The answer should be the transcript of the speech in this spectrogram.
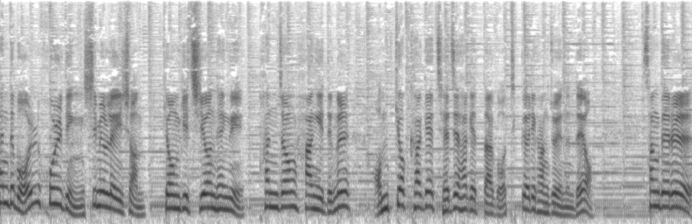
핸드볼, 홀딩, 시뮬레이션, 경기 지연 행위, 판정 항의 등을 엄격하게 제재하겠다고 특별히 강조했는데요. 상대를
